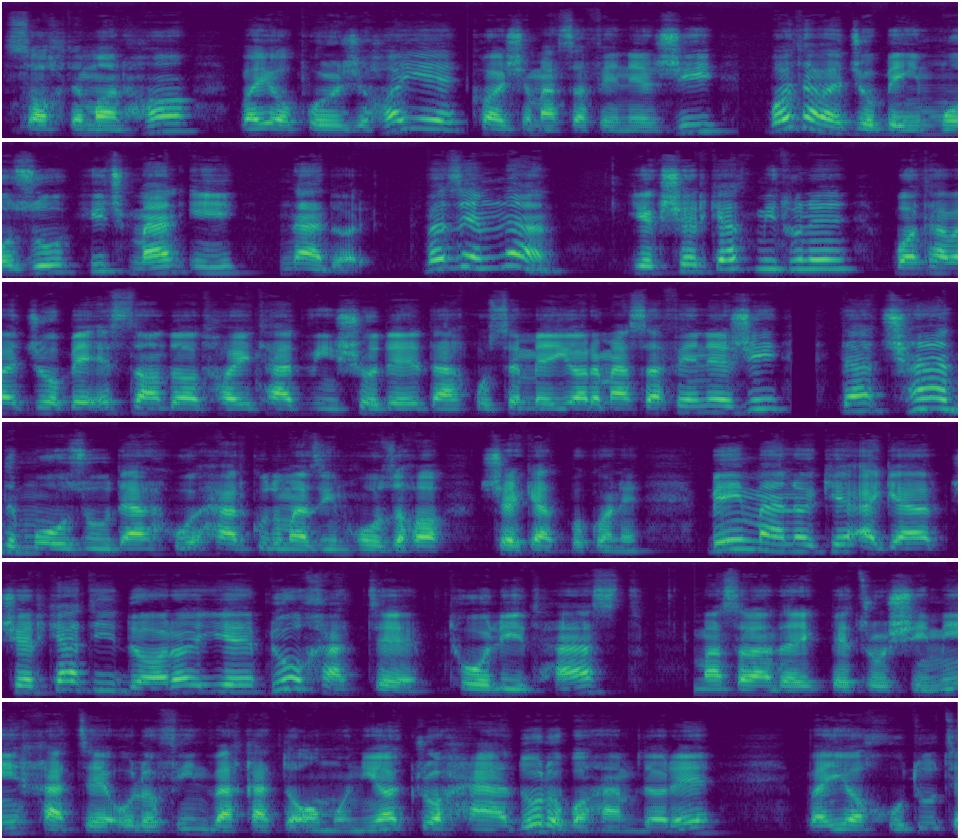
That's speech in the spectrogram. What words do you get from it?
ساختمان ها و یا پروژه های کاهش مصرف انرژی با توجه به این موضوع هیچ منعی نداره. و ضمنا یک شرکت می‌تونه با توجه به استانداردهای تدوین شده در خصوص معیار مصرف انرژی در چند موضوع در هر کدوم از این حوزه ها شرکت بکنه. به این معنا که اگر شرکتی دارای دو خط تولید هست مثلا در یک پتروشیمی خط اولوفین و خط آمونیاک رو هر دو رو با هم داره و یا خطوط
